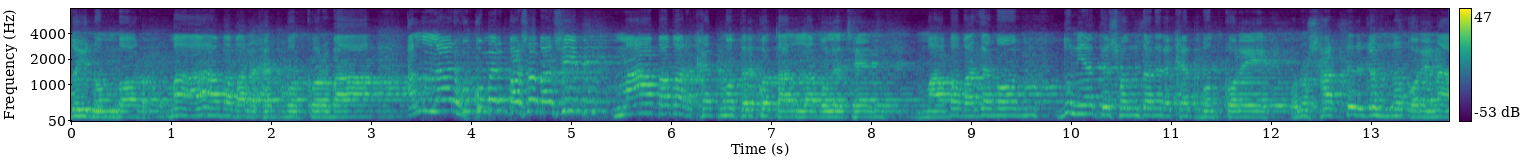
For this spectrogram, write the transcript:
দুই নম্বর, মা বাবার খেদমত করবা। আল্লাহর হুকুমের পাশাপাশি মা বাবার খেদমতের কথা আল্লাহ বলেছেন। মা বাবা যেমন দুনিয়াতে সন্তানের খেদমত করে, কোনো স্বার্থের জন্য করে না,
